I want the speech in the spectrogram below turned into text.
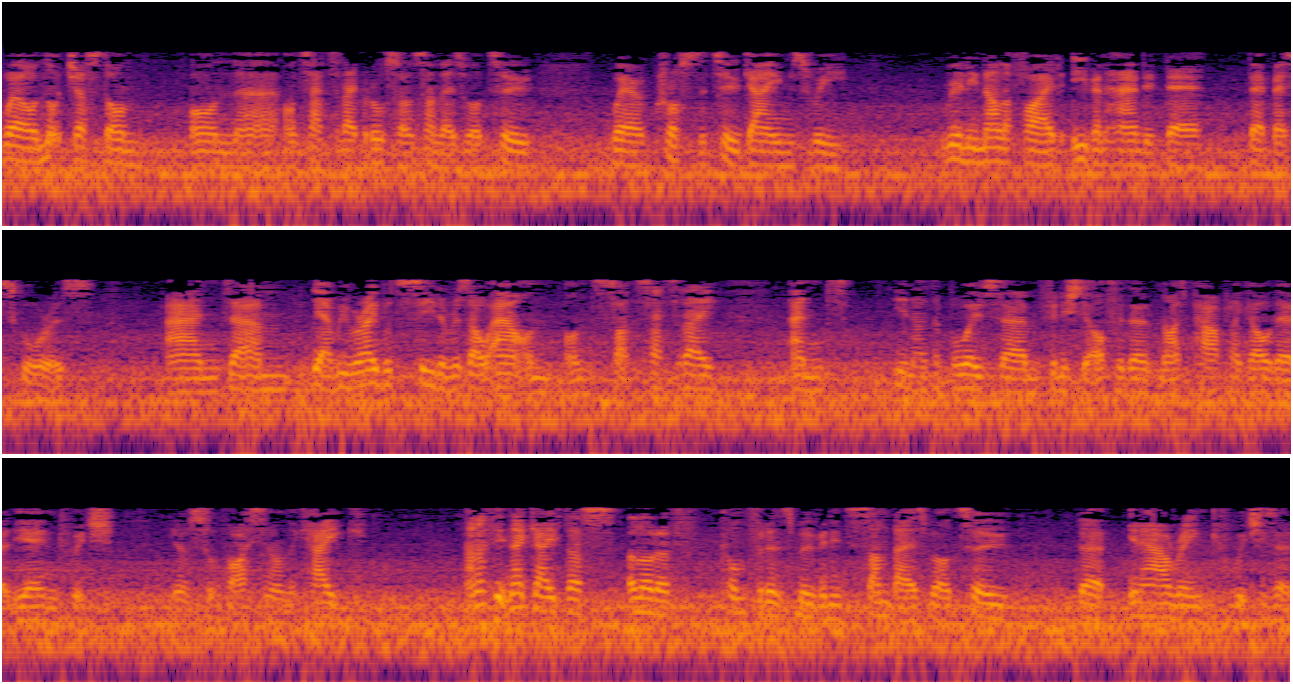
well, not just on on uh, on Saturday, but also on Sunday as well too, where across the two games we really nullified, even-handed their their best scorers, and um, yeah, we were able to see the result out on on Saturday, and you know the boys um, finished it off with a nice power play goal there at the end, which you know sort of icing on the cake, and I think that gave us a lot of confidence moving into Sunday as well too. That in our rink, which is a,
